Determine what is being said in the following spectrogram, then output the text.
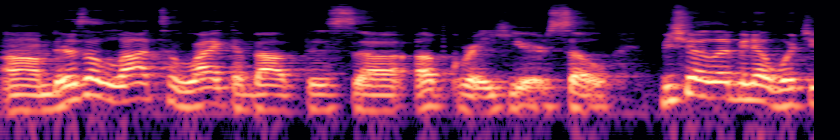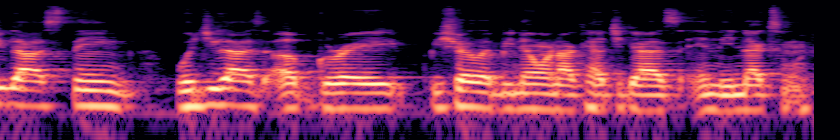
Um, there's a lot to like about this uh, upgrade here. So be sure to let me know what you guys think. Would you guys upgrade? Be sure to let me know and I'll catch you guys in the next one.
